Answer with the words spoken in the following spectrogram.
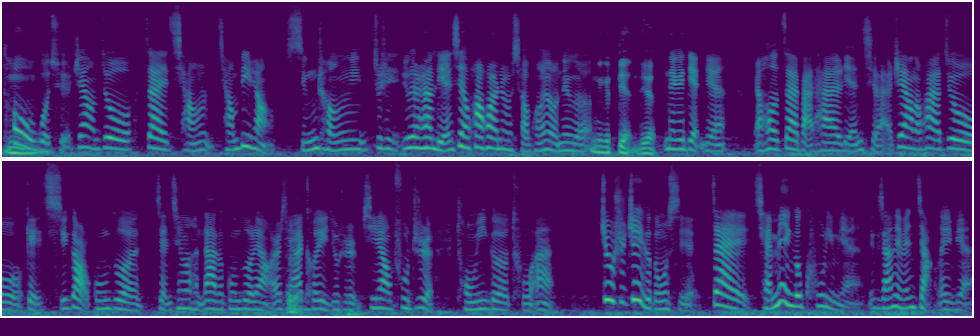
透过去，这样就在墙墙壁上形成，就是有点像连线画画那种小朋友那个那个点点那个点点。然后再把它连起来，这样的话就给起稿工作减轻了很大的工作量，而且还可以就是批量复制同一个图案。就是这个东西在前面一个窟里面那个讲解员讲了一遍，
